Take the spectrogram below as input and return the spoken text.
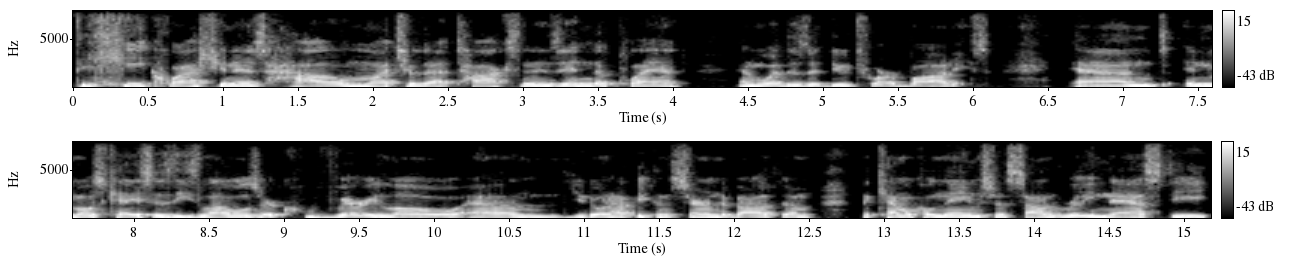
The key question is how much of that toxin is in the plant and what does it do to our bodies? And in most cases, these levels are very low and you don't have to be concerned about them. The chemical names just sound really nasty.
